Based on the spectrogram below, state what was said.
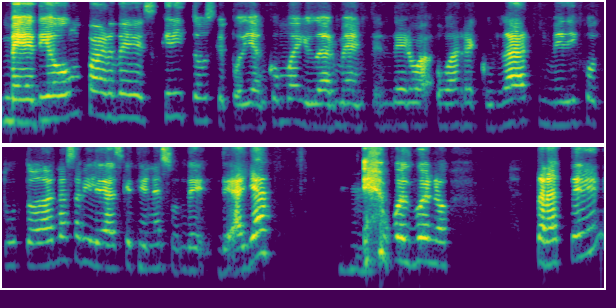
me dio un par de escritos que podían como ayudarme a entender o a, recordar y me dijo, tú todas las habilidades que tienes son de, de allá. Y pues bueno, traté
